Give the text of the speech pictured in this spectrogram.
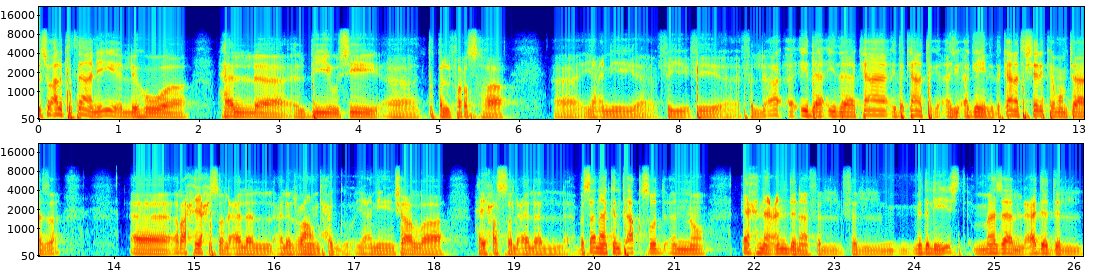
لسؤالك الثاني اللي هو هل ال B2C تقل فرصها آه، يعني آه، في في في آه، إذا إذا كان إذا كانت again إذا كانت الشركة ممتازة راح يحصل على ال على ال round حقه. يعني إن شاء الله هيحصل على بس أنا كنت أقصد إنه إحنا عندنا في ال في ال Middle East ما زال عدد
